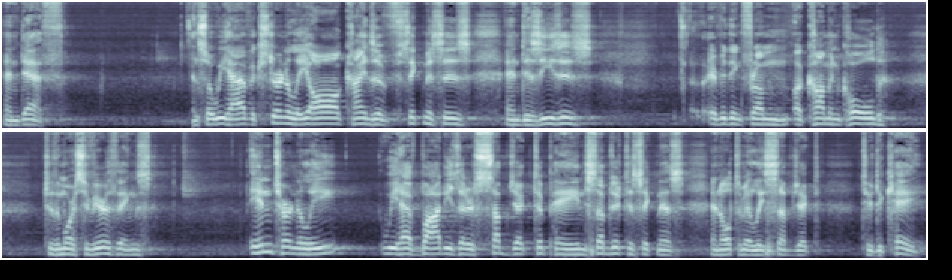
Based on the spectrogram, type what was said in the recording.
and death. And so we have externally all kinds of sicknesses and diseases, everything from a common cold to the more severe things. Internally, we have bodies that are subject to pain, subject to sickness, and ultimately subject to decay.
